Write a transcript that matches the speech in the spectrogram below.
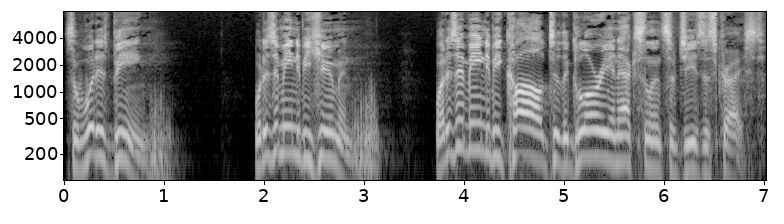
So, what is being? What does it mean to be human? What does it mean to be called to the glory and excellence of Jesus Christ?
